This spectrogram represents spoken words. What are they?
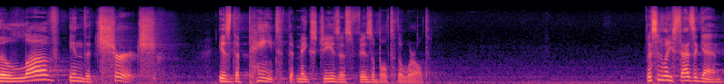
The love in the church is the paint that makes Jesus visible to the world. Listen to what he says again.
